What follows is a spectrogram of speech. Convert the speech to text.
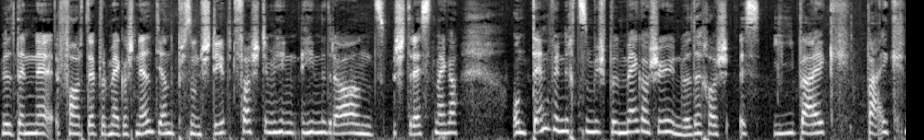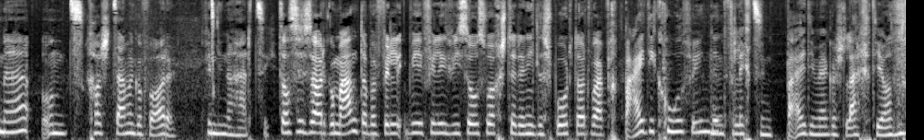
weil dann äh, fährt jemand mega schnell, die andere Person stirbt fast im Hin hinten dran und stresst mega. Und dann finde ich zum Beispiel mega schön, weil dann kannst du ein E-Bike Bike nehmen und kannst zusammen fahren. Finde ich noch herzig. Das ist ein Argument, aber viel, wie, viel, wieso suchst du denn in der Sportart, wo einfach beide cool finden? Und vielleicht sind beide mega schlecht, Jan.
